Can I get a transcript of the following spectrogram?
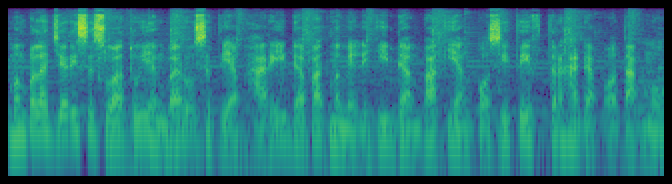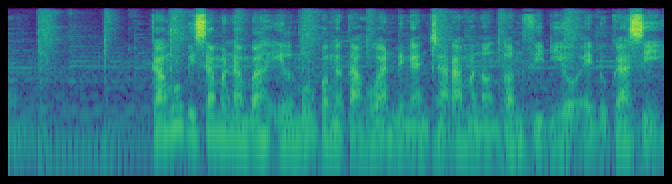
Mempelajari sesuatu yang baru setiap hari dapat memiliki dampak yang positif terhadap otakmu. Kamu bisa menambah ilmu pengetahuan dengan cara menonton video edukasi,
